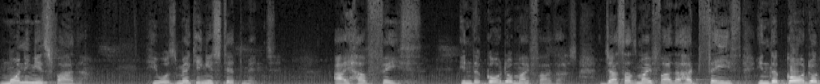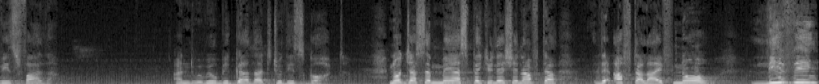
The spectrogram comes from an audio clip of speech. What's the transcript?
mourning his father, he was making his statement I have faith in the God of my fathers, just as my father had faith in the God of his father. And we will be gathered to this God. Not just a mere speculation after the afterlife, no. Living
